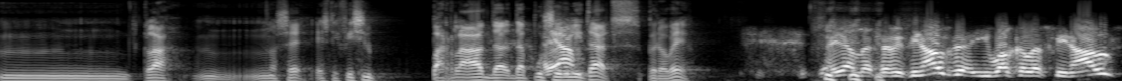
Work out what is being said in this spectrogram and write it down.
Mm, clar, mm, no sé, és difícil parlar de, de possibilitats, ja. però bé. Ja, les semifinals, igual que les finals,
